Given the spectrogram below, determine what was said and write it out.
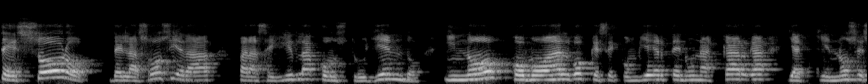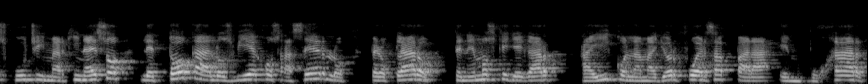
tesoro de la sociedad, para seguirla construyendo y no como algo que se convierte en una carga y a quien no se escucha y margina. Eso le toca a los viejos hacerlo, pero claro, tenemos que llegar ahí con la mayor fuerza para empujar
